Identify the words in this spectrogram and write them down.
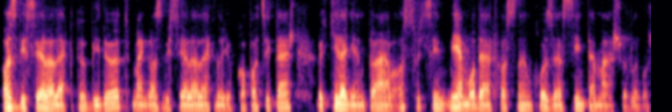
Az viszi el a legtöbb időt, meg az viszi el a legnagyobb kapacitást, hogy ki legyen találva az, hogy szint, milyen modellt használunk hozzá, az szinte másodlagos.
